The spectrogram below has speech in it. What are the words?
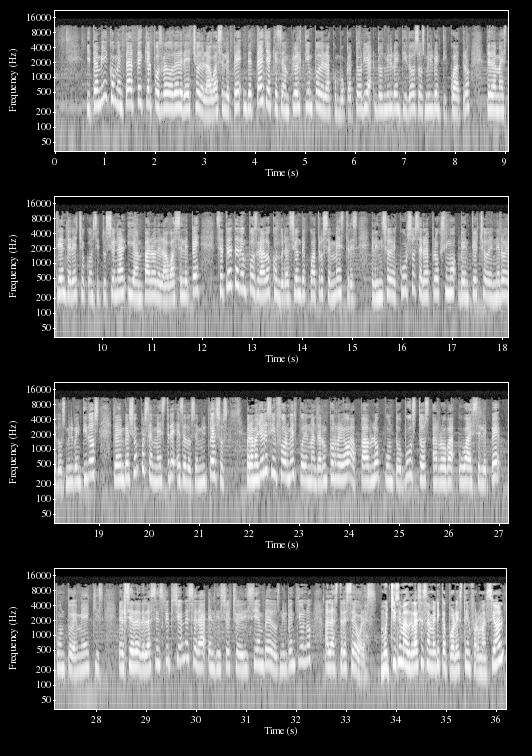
Y también comentarte que el posgrado de Derecho de la UASLP detalla que se amplió el tiempo de la convocatoria 2022-2024 de la maestría en Derecho Constitucional y Amparo de la UASLP. Se trata de un posgrado con duración de cuatro semestres. El inicio de curso será el próximo 28 de enero de 2022. La inversión por semestre es de 12 mil pesos. Para mayores informes pueden mandar un correo a pablo.bustos.uaslp.mx. El cierre de las inscripciones será el 18 de diciembre de 2021 a las 13 horas. Muchísimas gracias América por esta información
